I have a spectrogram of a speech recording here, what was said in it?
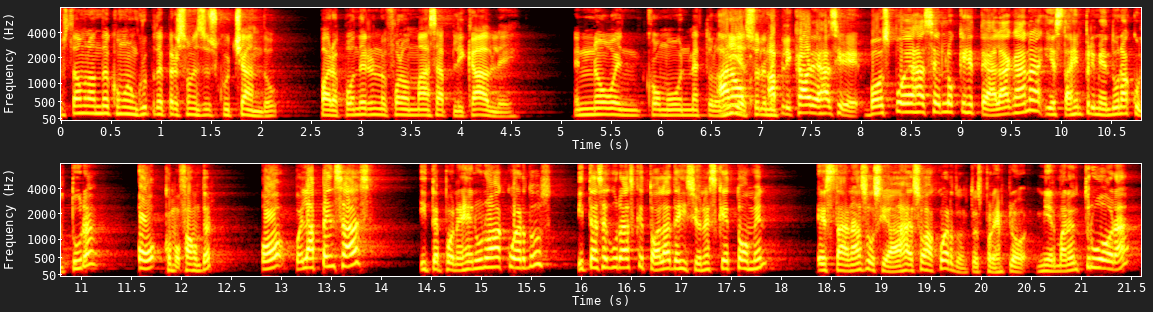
estamos hablando como un grupo de personas escuchando para poner en una forma más aplicable, no en como una metodología. Ah, no, aplicable es así. Vos puedes hacer lo que te da la gana y estás imprimiendo una cultura, o como founder, o pues la pensás y te pones en unos acuerdos y te aseguras que todas las decisiones que tomen están asociadas a esos acuerdos. Entonces, por ejemplo, mi hermano en Truora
